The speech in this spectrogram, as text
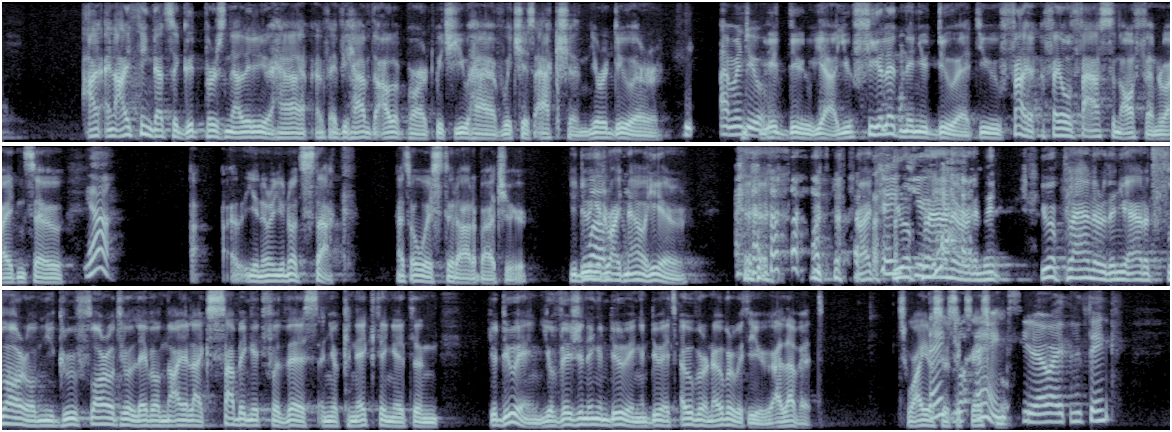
I, and I think that's a good personality to have if you have the other part, which you have, which is action. You're a doer. I'm a doer. You do, yeah. You feel it and then you do it. You fa- fail fast and often, right? And so, yeah, uh, you know, you're not stuck. That's always stood out about you. You're doing well, it right now here. right? You're a you. planner, and then you're a planner. Then you added floral, and you grew floral to a level. Now you're like subbing it for this, and you're connecting it, and you're doing, you're visioning and doing and doing. It's over and over with you. I love it. It's why you're so successful. Well, thanks. You know, I, I think,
